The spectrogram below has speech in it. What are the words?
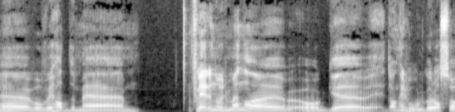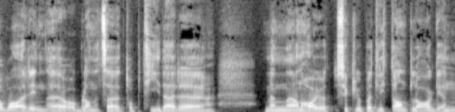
eh, hvor vi hadde med flere nordmenn. Og, eh, Daniel Hoelgaard også var inne og blandet seg topp ti der. Eh, men han har jo et, sykler jo på et litt annet lag enn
